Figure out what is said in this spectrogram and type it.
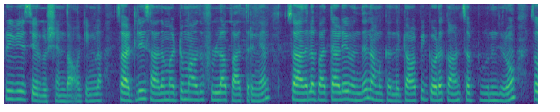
ப்ரீவியஸ் இயர் கொஷின் தான் ஓகேங்களா? ஸோ அட்லீஸ்ட் அதை மட்டுமாவது ஃபுல்லாக பார்த்துருங்க ஸோ அதில் பார்த்தாலே வந்து நமக்கு அந்த டாப்பிக்கோட கான்செப்ட் புரிஞ்சிடும் ஸோ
